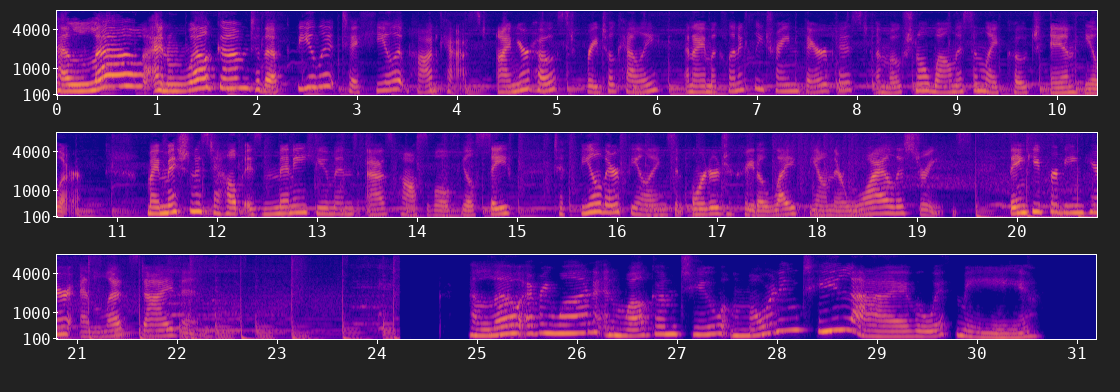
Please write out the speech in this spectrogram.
Hello, and welcome to the Feel It to Heal It podcast. I'm your host, Rachel Kelly, and I am a clinically trained therapist, emotional wellness and life coach, and healer. My mission is to help as many humans as possible feel safe to feel their feelings in order to create a life beyond their wildest dreams. Thank you for being here, and let's dive in. Hello, everyone, and welcome to Morning Tea Live with me.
